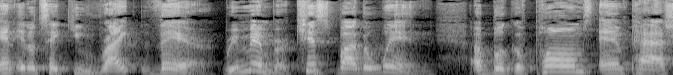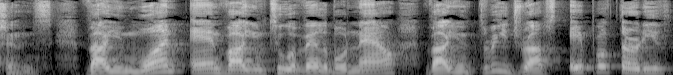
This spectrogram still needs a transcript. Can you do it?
and it'll take you right there. Remember, Kissed by the Wind, a book of poems and passions. Volume 1 and Volume 2 available now. Volume 3 drops April 30th,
